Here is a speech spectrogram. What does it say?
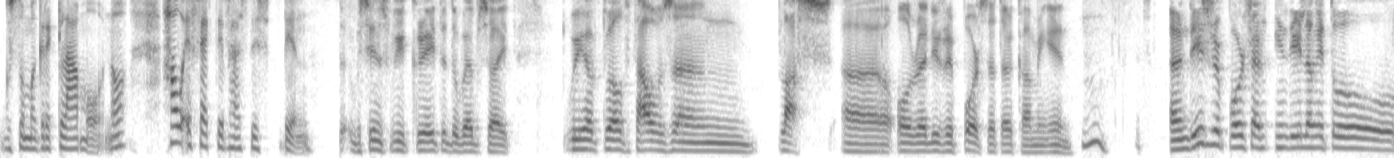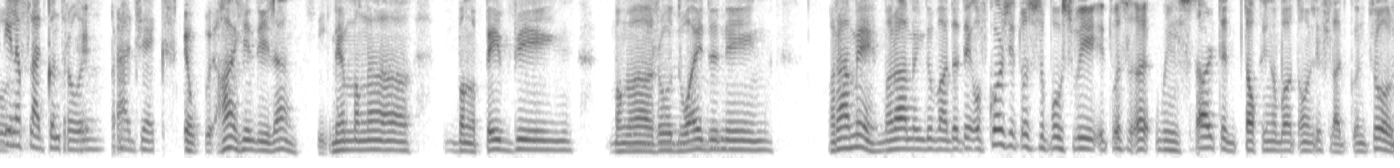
gusto magreklamo, no? How effective has this been? Since we created the website, we have 12,000 plus uh, already reports that are coming in. That's, And these reports, are, hindi lang ito hindi lang flood control projects. Eh, ah, hindi lang. May mga mga paving, mga road widening. Marami, maraming dumadating. Of course, it was supposed to be, it was, uh, we started talking about only flood control.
